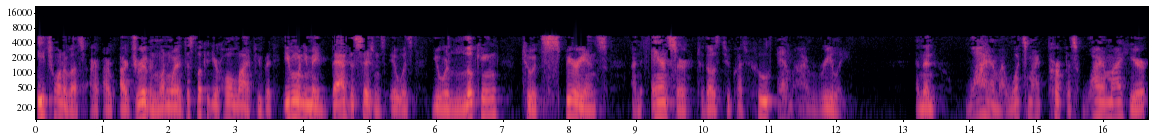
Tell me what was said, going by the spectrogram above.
Each one of us are, are, are driven one way. Just look at your whole life. Been, even when you made bad decisions, it was you were looking to experience an answer to those two questions. Who am I really? And then why am I? What's my purpose? Why am I here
